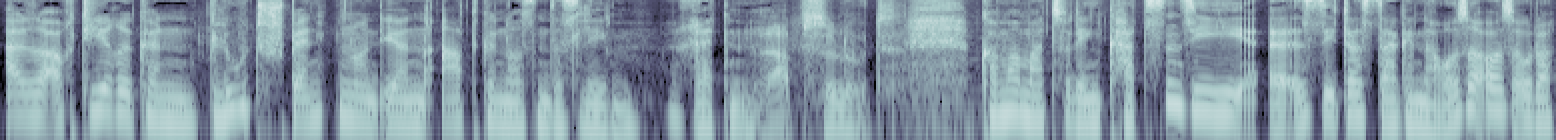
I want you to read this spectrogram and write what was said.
Also auch Tiere können Blut spenden und ihren Artgenossen das Leben retten. Absolut. Kommen wir mal zu den Katzen. Sie, äh, sieht das da genauso aus oder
